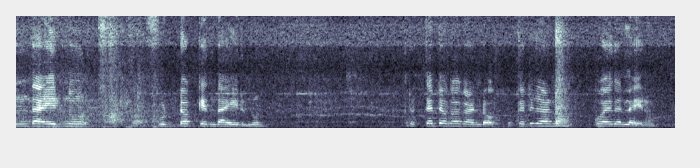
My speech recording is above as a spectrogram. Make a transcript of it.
എന്തായിരുന്നു? ഫുഡൊക്കെ എന്തായിരുന്നു? ക്രിക്കറ്റൊക്കെ കണ്ടോ? ക്രിക്കറ്റ് കാണാൻ പോയതല്ലായിരുന്നു?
